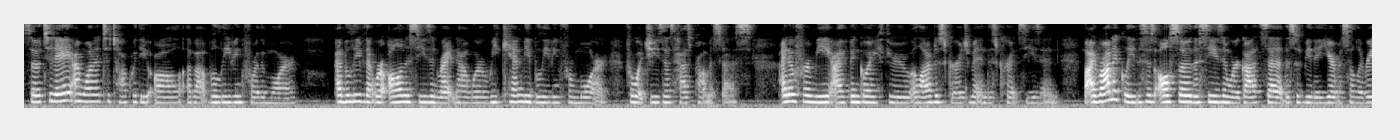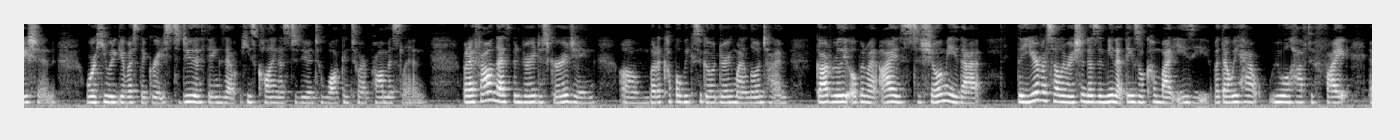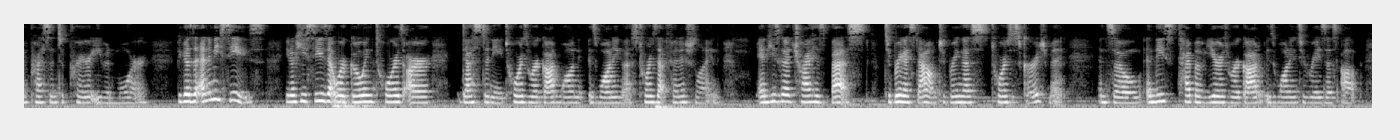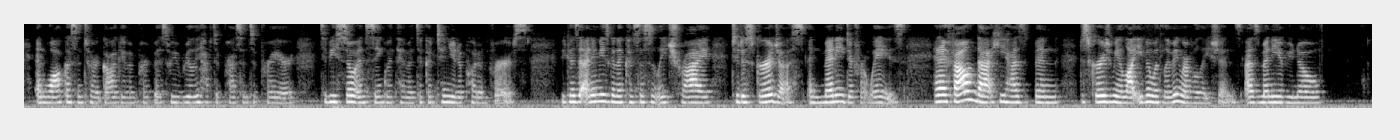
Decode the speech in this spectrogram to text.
So, today I wanted to talk with you all about believing for the more. I believe that we're all in a season right now where we can be believing for more for what Jesus has promised us. I know for me, I've been going through a lot of discouragement in this current season. But ironically, this is also the season where God said that this would be the year of acceleration, where He would give us the grace to do the things that He's calling us to do and to walk into our promised land. But I found that it's been very discouraging. Um, but a couple weeks ago during my alone time, God really opened my eyes to show me that the year of acceleration doesn't mean that things will come by easy, but that we have we will have to fight and press into prayer even more. Because the enemy sees, you know, he sees that we're going towards our destiny, towards where God want, is wanting us, towards that finish line. And he's going to try his best to bring us down, to bring us towards discouragement. And so, in these type of years where God is wanting to raise us up and walk us into our God-given purpose, we really have to press into prayer to be so in sync with him and to continue to put him first. Because the enemy is going to consistently try to discourage us in many different ways. And I found that he has been discouraging me a lot, even with living revelations. As many of you know,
